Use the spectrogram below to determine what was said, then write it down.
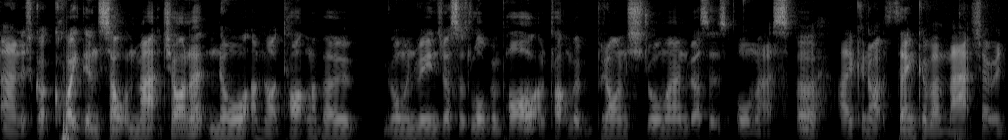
and it's got quite the insulting match on it. No, I'm not talking about Roman Reigns versus Logan Paul. I'm talking about Braun Strowman versus Omos. Ugh, I cannot think of a match I would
